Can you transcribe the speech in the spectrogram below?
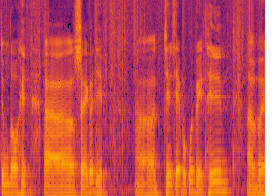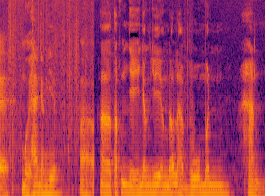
chúng tôi à, sẽ có dịp à, chia sẻ với quý vị thêm à, về 12 nhân duyên. À, thập nhị nhân duyên đó là vô minh hành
